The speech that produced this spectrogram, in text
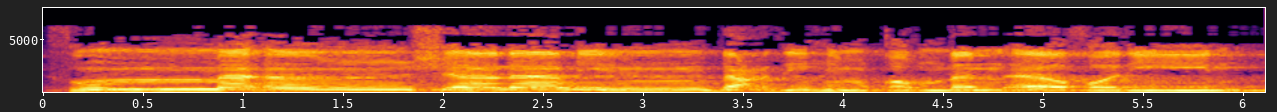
ثم أنشأنا من بعدهم قرنا آخرين.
